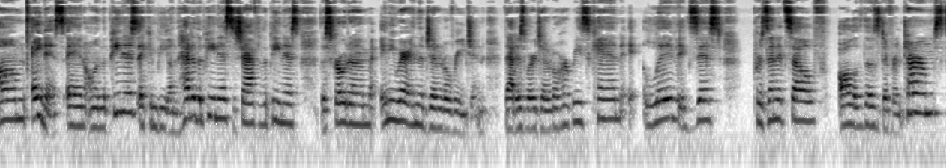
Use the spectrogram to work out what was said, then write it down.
um, anus. And on the penis, it can be on the head of the penis, the shaft of the penis, the scrotum, anywhere in the genital region. That is where genital herpes can live, exist, present itself, all of those different terms.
